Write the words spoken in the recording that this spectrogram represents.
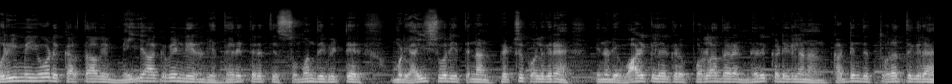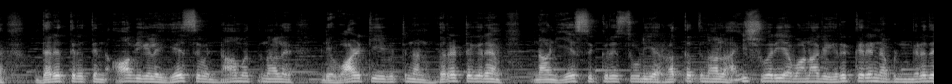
உரிமையோடு கர்த்தாவை மெய்யாகவே என்னுடைய தரித்திரத்தை சுமந்து விட்டீர். உங்களுடைய ஐஸ்வர்யத்தை நான் பெற்றுக்கொள்கிறேன். என்னுடைய வாழ்க்கையில் இருக்கிற பொருளாதார நெருக்கடிகளை நான் கடிந்து துரத்துகிறேன். தரித்திரத்தின் ஆவிகளை இயேசுவின் நாமத்தினால என்னுடைய வாழ்க்கையை விட்டு நான் விரட்டுகிறேன். நான் இயேசு கிறிஸ்துடைய ரத்தத்தினால் ஐஸ்வர்யவானாக இருக்கிறேன் அப்படிங்கிறத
